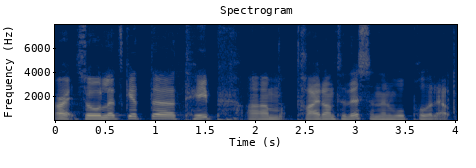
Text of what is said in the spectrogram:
All right, so let's get the tape um, tied onto this and then we'll pull it out.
